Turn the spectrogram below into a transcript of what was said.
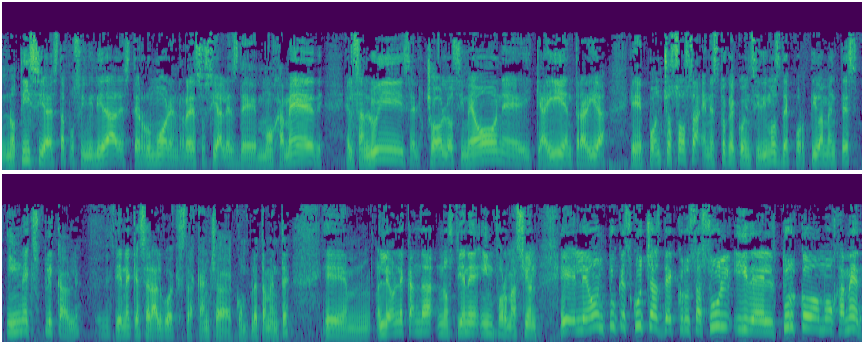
noticia, esta posibilidad, este rumor en redes sociales de Mohamed, el San Luis, el Cholo Simeone y que ahí entraría eh, Poncho Sosa, en esto que coincidimos deportivamente es inexplicable, tiene que ser algo extra cancha completamente. Eh, León Lecanda nos tiene información. Eh, León, tú que escuchas de Cruz Azul y del turco Mohamed,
